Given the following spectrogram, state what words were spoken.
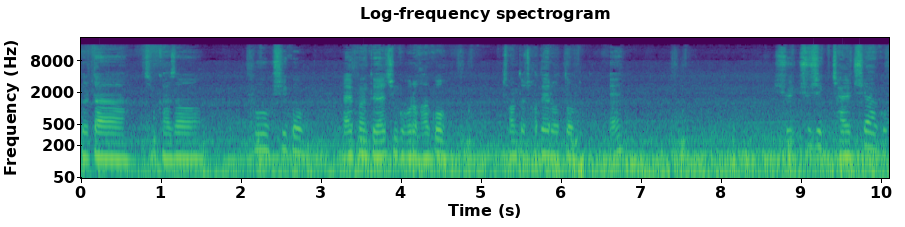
둘 다 집 가서 푹 쉬고 랄프는 또 여자친구 보러 가고 전 또 저대로 또 예? 휴, 휴식 잘 취하고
